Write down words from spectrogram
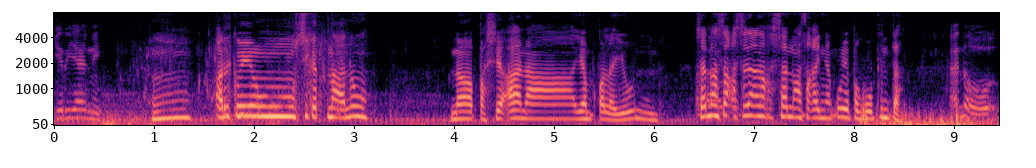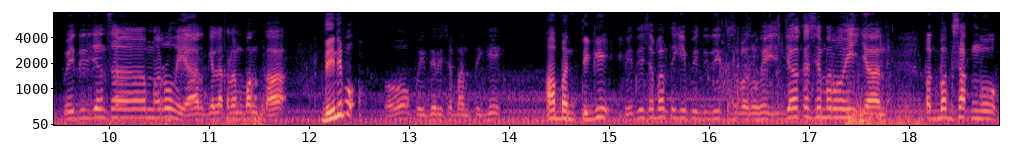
area yan eh. Hmm. Ari ko yung sikat na ano na pasyaan na yan pala yun. Saan nasa saan, saan nasa kanya kuya pag pupunta? Ano, pwede dyan sa Marohe, Argila ka ng bangka. Dini po. Oo, pwede rin sa Bantigi. Ah, Bantigi. Pwede sa Bantigi, pwede dito sa Marohe. Diyan kasi sa Marohe dyan, pagbagsak mo,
